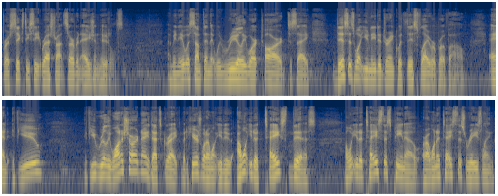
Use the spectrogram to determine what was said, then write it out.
for a 60 seat restaurant serving Asian noodles. I mean, it was something that we really worked hard to say, this is what you need to drink with this flavor profile. And if you if you really want a Chardonnay, that's great. But here's what I want you to do. I want you to taste this. I want you to taste this Pinot or I want to taste this Riesling.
